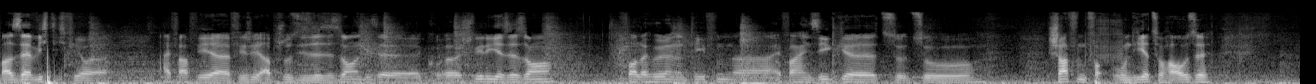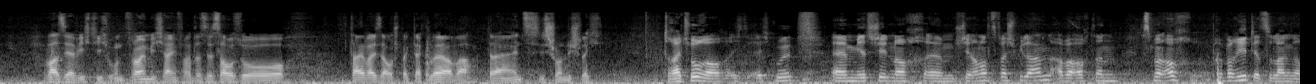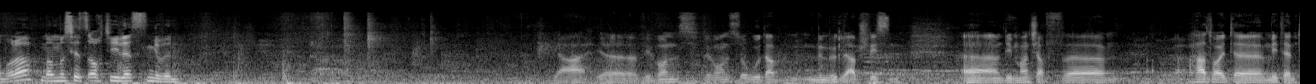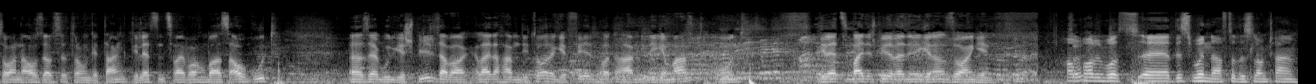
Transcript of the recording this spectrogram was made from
war sehr wichtig für einfach für, für den Abschluss dieser Saison, diese äh, schwierige Saison voller Höhen und Tiefen, äh, einfach einen Sieg äh, zu, zu schaffen und hier zu Hause war sehr wichtig und freue mich einfach, dass es auch so teilweise auch spektakulär war. 3-1 ist schon nicht schlecht. Drei Tore auch, echt, echt cool. Ähm, jetzt steht noch, ähm, stehen auch noch zwei Spiele an, aber auch dann ist man auch präpariert jetzt so langsam, oder? Man muss jetzt auch die letzten gewinnen. Ja, äh, wir wollen es wir so gut wie möglich abschließen. Äh, die Mannschaft äh, hat heute mit den Toren auch Selbstvertrauen getankt. Die letzten zwei Wochen war es auch gut, sehr gut gespielt, aber leider haben die Tore gefehlt. Heute haben wir die gemacht und die letzten beiden Spiele werden wir genauso angehen. How important was uh, this win after this long time?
